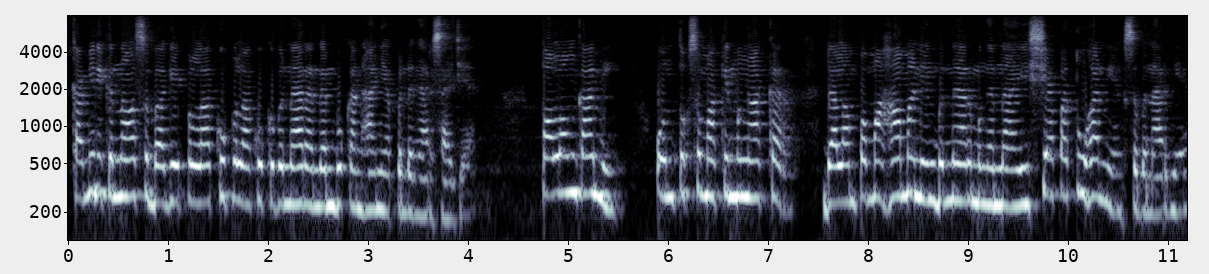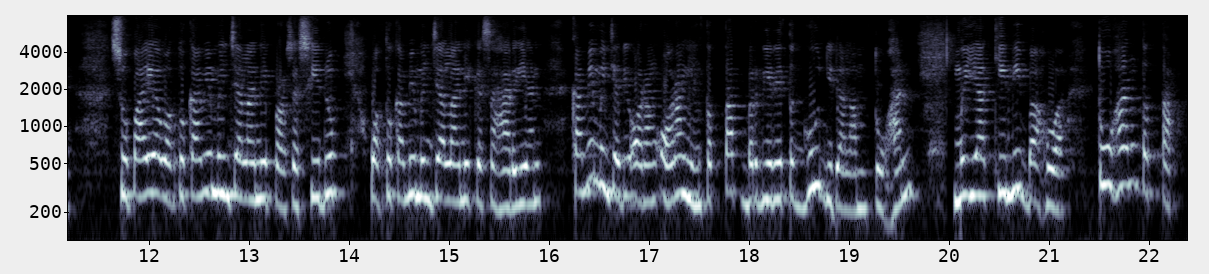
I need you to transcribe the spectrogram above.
kami dikenal sebagai pelaku-pelaku kebenaran dan bukan hanya pendengar saja. Tolong kami untuk semakin mengakar dalam pemahaman yang benar mengenai siapa Tuhan yang sebenarnya, supaya waktu kami menjalani proses hidup, waktu kami menjalani keseharian, kami menjadi orang-orang yang tetap berdiri teguh di dalam Tuhan, meyakini bahwa Tuhan tetap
